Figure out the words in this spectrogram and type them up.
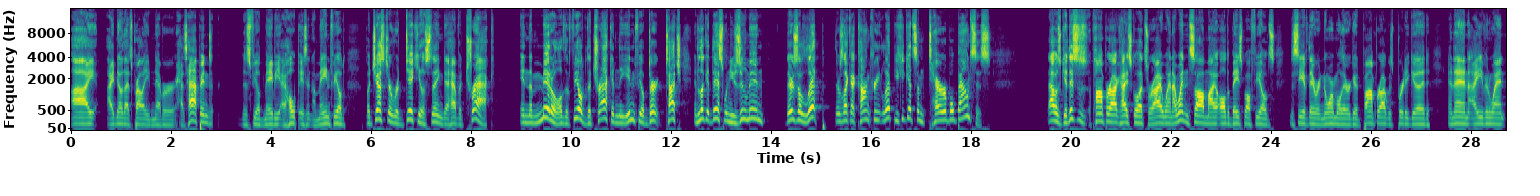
I I know that's probably never has happened. This field maybe I hope isn't a main field, but just a ridiculous thing to have a track in the middle of the field, the track and the infield dirt touch. And look at this when you zoom in, there's a lip. There's like a concrete lip. You could get some terrible bounces. That was good. This is Pomperaug High School. That's where I went. I went and saw my all the baseball fields to see if they were normal. They were good. Pomperaug was pretty good. And then I even went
